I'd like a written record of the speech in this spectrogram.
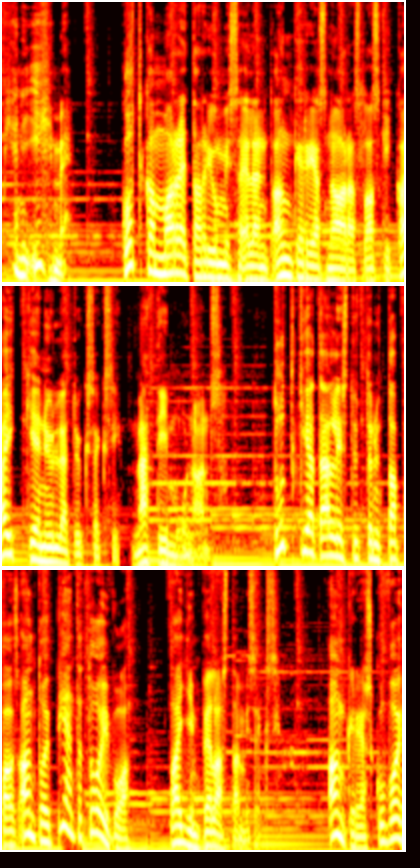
pieni ihme. Kotkan maretariumissa elänyt ankerias naaras laski kaikkien yllätykseksi mätimunansa. Tutkija tällistyttänyt tapaus antoi pientä toivoa lajin pelastamiseksi. Ankerias kuvoi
